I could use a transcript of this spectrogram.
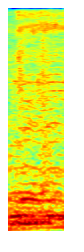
moment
